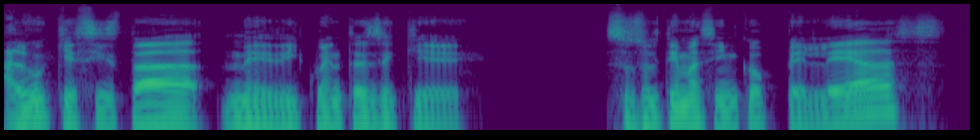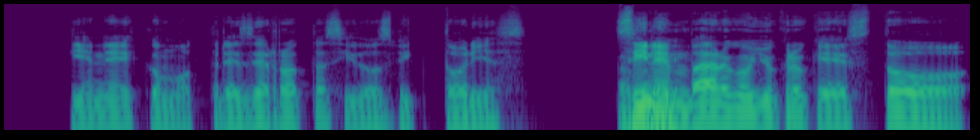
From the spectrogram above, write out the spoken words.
Algo que sí está, me di cuenta es de que sus últimas cinco peleas tiene como tres derrotas y dos victorias. Sin embargo, yo creo que esto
